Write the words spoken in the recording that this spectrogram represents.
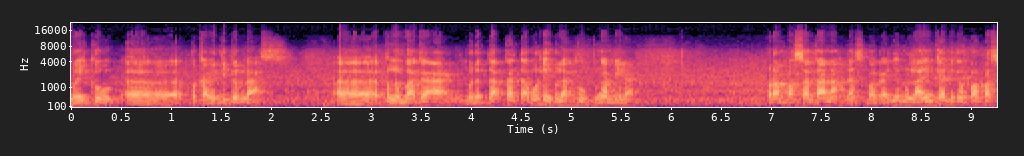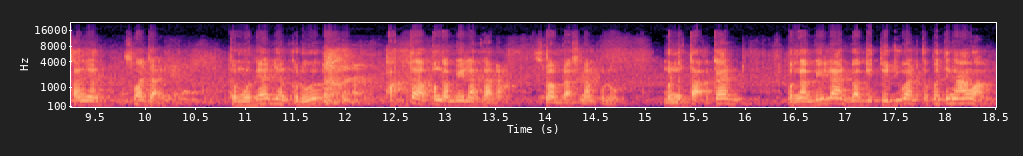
mengikut uh, perkara 13 uh, perlembagaan menetapkan tak boleh berlaku pengambilan perampasan tanah dan sebagainya melainkan dengan perampasan yang sewajarnya. Kemudian yang kedua, Akta Pengambilan Tanah 1960 menetapkan pengambilan bagi tujuan kepentingan awam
